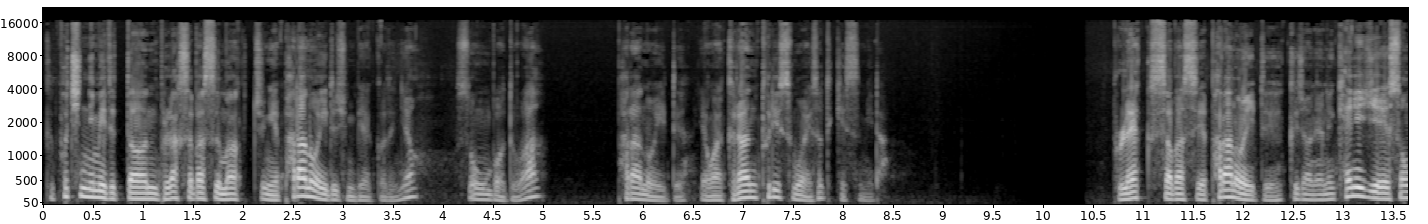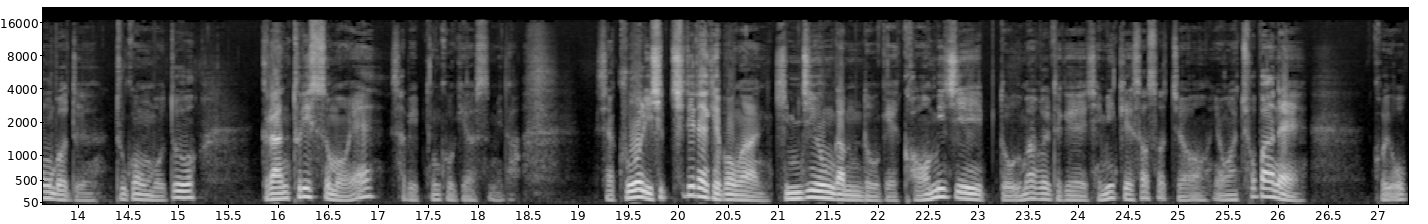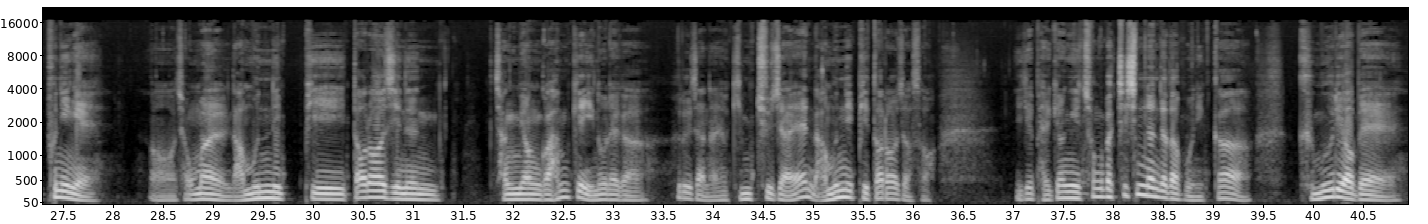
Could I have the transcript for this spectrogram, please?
그 코치님이 듣던 블랙 사바스 음악 중에 Paranoid 준비했거든요. Songbird와 Paranoid, 영화 그란 투리스모에서 듣겠습니다. 블랙 사바스의 Paranoid, 그 전에는 케니지의 Songbird 두 곡 모두 그란 투리스모에 삽입된 곡이었습니다. 자, 9월 27일에 개봉한 김지운 감독의 거미집도 음악을 되게 재밌게 썼었죠. 영화 초반에 거의 오프닝에 어, 정말 나뭇잎이 떨어지는 장면과 함께 이 노래가 흐르잖아요. 김추자의 나뭇잎이 떨어져서. 이게 배경이 1970년대다 보니까 그 무렵에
